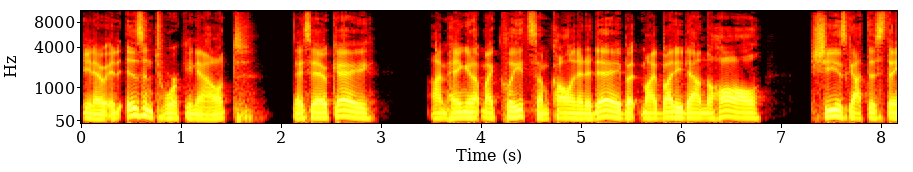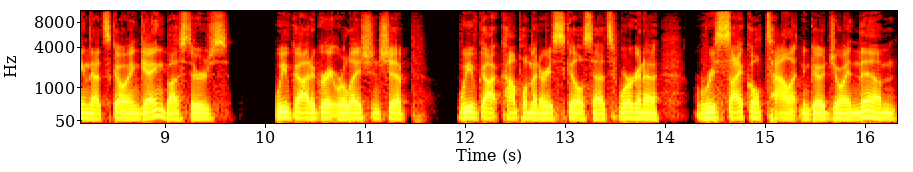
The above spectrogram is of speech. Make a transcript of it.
you know, it isn't working out, they say, okay, I'm hanging up my cleats, I'm calling it a day, but my buddy down the hall, she's got this thing that's going gangbusters. We've got a great relationship we've got complementary skill sets. We're going to recycle talent and go join them.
